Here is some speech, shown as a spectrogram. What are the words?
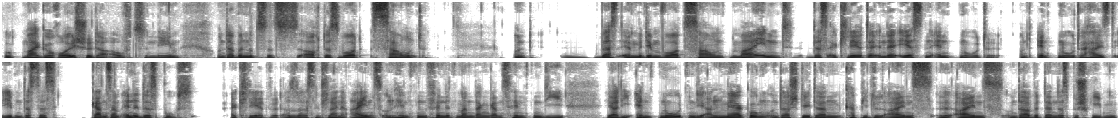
um mal Geräusche da aufzunehmen. Und da benutzt es auch das Wort Sound. Und was er mit dem Wort Sound meint, das erklärt er in der ersten Endnote. Und Endnote heißt eben, dass das ganz am Ende des Buchs erklärt wird. Also da ist eine kleine Eins und hinten findet man dann ganz hinten die, ja, die Endnoten, die Anmerkungen und da steht dann Kapitel eins äh, eins und da wird dann das beschrieben.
